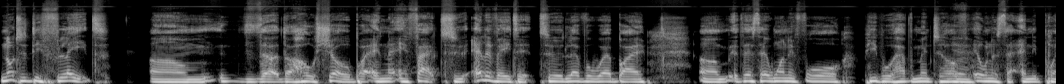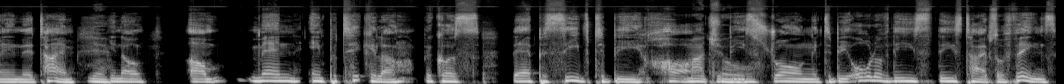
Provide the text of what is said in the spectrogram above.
not to deflate um the the whole show, but in in fact to elevate it to a level whereby um if they say one in four people have a mental health Yeah. illness at any point in their time, Yeah. you know, um men in particular, because they're perceived to be hard, Macho. to be strong, and to be all of these these types of things.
